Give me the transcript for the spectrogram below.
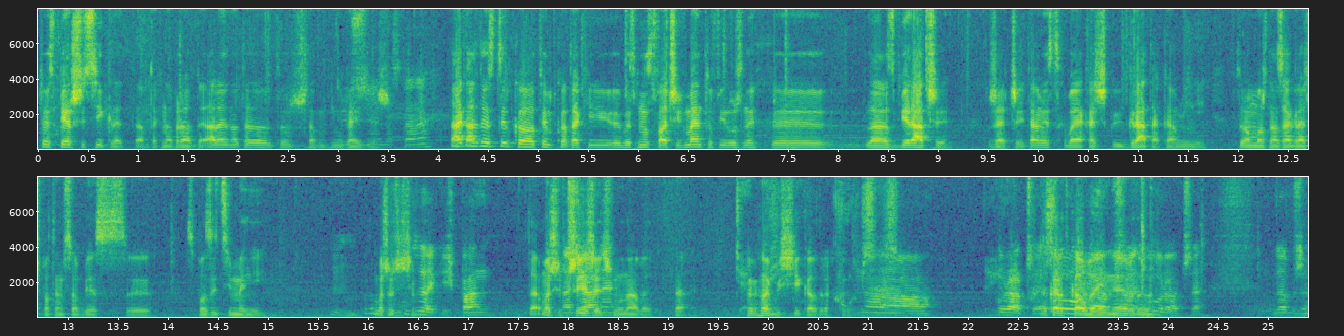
to jest pierwszy secret tam tak naprawdę, ale no to, to już tam nie Już wejdziesz. Dostanę? Tak, ale to jest tylko, tylko taki, jest mnóstwo achievementów i różnych y, dla zbieraczy rzeczy. I tam jest chyba jakaś gra taka mini, w którą można zagrać potem sobie z, y, z pozycji menu. Hmm. No, oczywiście, Tutaj jakiś pan. tak, możesz się nadziany. przyjrzeć mu nawet, tak. Jakbyś sikał trochę. No, urocze. No, kartkowej, nie? Urocze, Bo to- urocze. Dobrze,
